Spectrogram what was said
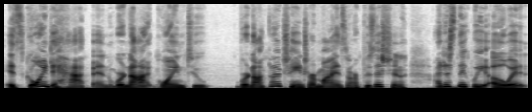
it's going to happen we're not going to we're not going to change our minds and our position i just think we owe it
